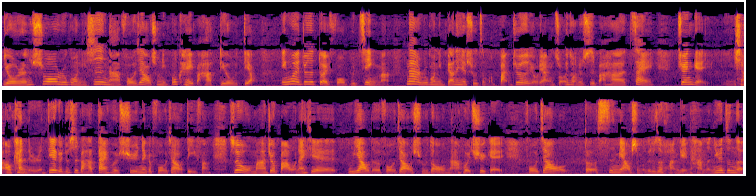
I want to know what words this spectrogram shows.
有人说，如果你是拿佛教的书，你不可以把它丢掉。因为就是对佛不敬嘛。那如果你不要那些书怎么办？就是有两种，一种就是把它再捐给想要看的人，第二个就是把它带回去那个佛教的地方。所以我妈就把我那些不要的佛教书都拿回去给佛教的寺庙什么的，就是还给他们。因为真的，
